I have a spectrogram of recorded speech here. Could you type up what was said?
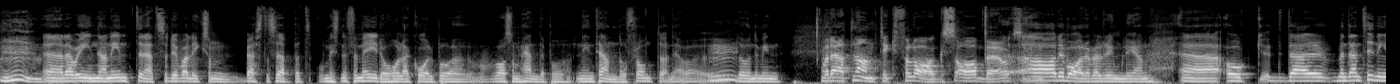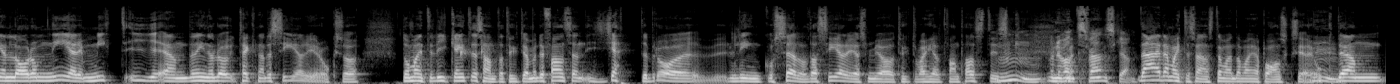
Mm. Eh, Det var innan internet, så det var liksom bästa sättet, åtminstone för mig då, att hålla koll på vad som hände på Nintendo-fronten. Jag var, Mm. var under min Var det Atlantic Förlags AB också? Ja, det var det väl rimligen. Eh, och där, men den tidningen la de ner mitt i en, den innehöll tecknade serier också. De var inte lika intressanta tyckte jag, men det fanns en jättebra Link och Zelda-serie som jag tyckte var helt fantastisk. Mm, men det var inte svenska? Nej, den var inte svensk, den var, den var en japansk serie. Och den,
